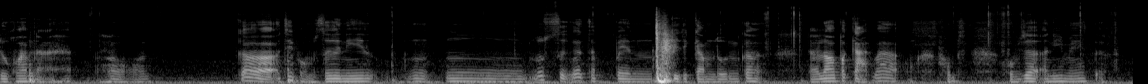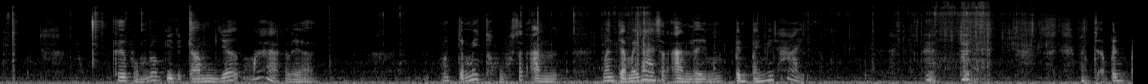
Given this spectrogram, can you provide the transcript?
ดูความหนาฮะโอ้โหก็ที่ผมซื้อนี้อืมอืมรู้สึกว่าจะเป็นกิจกรรมลุ้นก็เดี๋ยวรอประกาศว่าผมผมจะอันนี้ไหมแต่คือผมร่วมกิจกรรมเยอะมากเลยอะมันจะไม่ถูกสักอัน มันจะไม่ได้สักอันเลยมันเป็นไปไม่ได้ มันจะเป็นไป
